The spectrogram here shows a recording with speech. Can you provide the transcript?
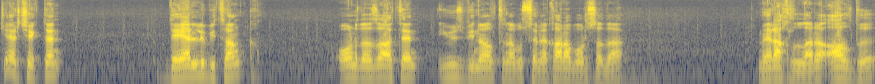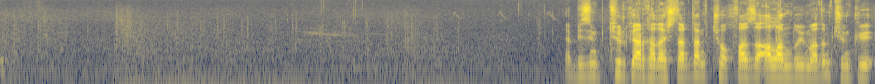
Gerçekten değerli bir tank. Onu da zaten 100 bin altına bu sene kara borsada meraklıları aldı. Ya bizim Türk arkadaşlardan çok fazla alan duymadım çünkü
